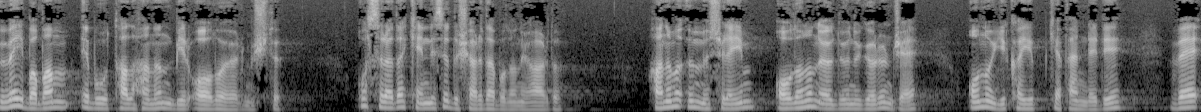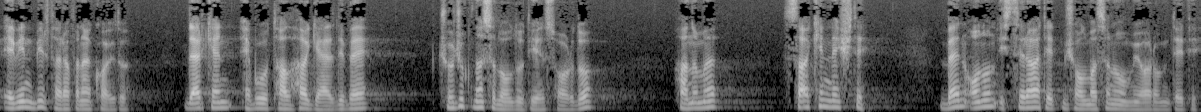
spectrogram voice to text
Üvey babam Ebu Talha'nın bir oğlu ölmüştü. O sırada kendisi dışarıda bulunuyordu. Hanımı Ümmü Süleym oğlunun öldüğünü görünce onu yıkayıp kefenledi ve evin bir tarafına koydu. Derken Ebu Talha geldi ve çocuk nasıl oldu diye sordu. Hanımı, sakinleşti. Ben onun istirahat etmiş olmasını umuyorum dedi.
